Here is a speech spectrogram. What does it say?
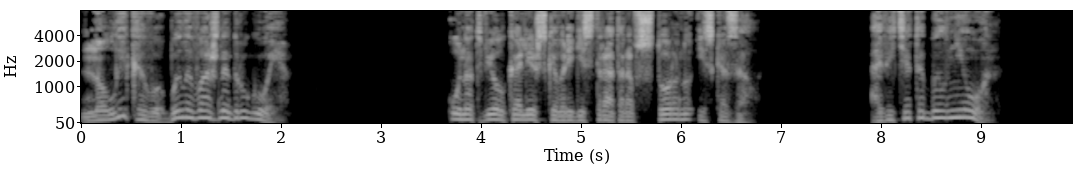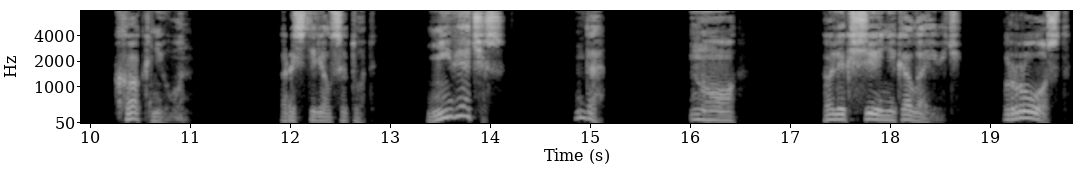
Но Лыкову было важно другое. Он отвел коллежского регистратора в сторону и сказал. А ведь это был не он. Как не он? Растерялся тот. Не Вячес? Да. Но, Алексей Николаевич, рост,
